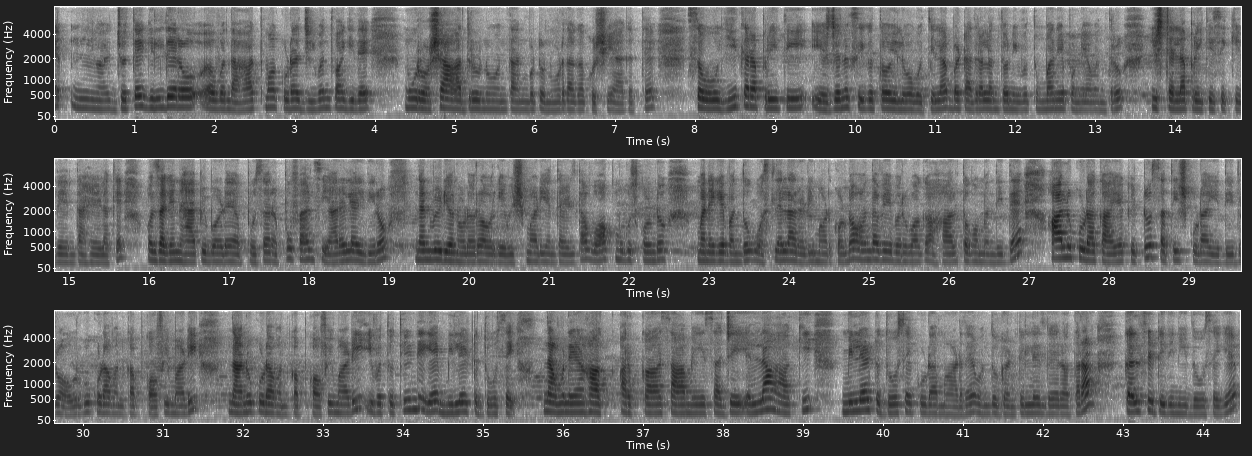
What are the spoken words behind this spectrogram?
ಜೊತೆಗಿಲ್ಲದೆ ಇರೋ ಒಂದು ಆತ್ಮ ಕೂಡ ಜೀವಂತವಾಗಿದೆ. ಮೂರು ವರ್ಷ ಆದ್ರೂ ಅಂತ ಅಂದ್ಬಿಟ್ಟು ನೋಡಿದಾಗ ಖುಷಿ ಆಗುತ್ತೆ. ಸೊ ಈ ಥರ ಪ್ರೀತಿ ಎಷ್ಟು ಜನಕ್ಕೆ ಸಿಗುತ್ತೋ ಇಲ್ವೋ ಗೊತ್ತಿಲ್ಲ ಬಟ್ ಅದರಲ್ಲಂತೂ ನೀವು ತುಂಬಾ ಪುಣ್ಯವಂತರು. ಇಷ್ಟೆಲ್ಲ ಪ್ರೀತಿ ಸಿಕ್ಕಿದೆ ಅಂತ ಹೇಳೋಕ್ಕೆ. Once again happy birthday Appu sir Appu fans ಯಾರೆಲ್ಲ ಇದ್ದೀರೋ ನನ್ನ ವಿಡಿಯೋ ನೋಡೋರು ಅವ್ರಿಗೆ ವಿಶ್ ಮಾಡಿ ಅಂತ ಹೇಳ್ತಾ ವಾಕ್ ಮುಗಿಸ್ಕೊಂಡು ಮನೆಗೆ ಬಂದು ಹೊಸ್ಲೆಲ್ಲ ರೆಡಿ ಮಾಡಿಕೊಂಡು ಆನ್ ದ ವೇ ಬರುವಾಗ ಹಾಲು ತೊಗೊಂಬಂದಿದ್ದೆ. ಹಾಲು ಕೂಡ ಕಾಯಕ್ಕಿಟ್ಟು ಸತೀಶ್ ಕೂಡ ಇದ್ದಿದ್ರು ಅವ್ರಿಗೂ ಕೂಡ ಒಂದು ಕಪ್ ಕಾಫಿ ಮಾಡಿ, ನಾನು ಕೂಡ ಒಂದು ಕಪ್ ಕಾಫಿ ಮಾಡಿ. ಇವತ್ತು ತಿಂಡಿಗೆ ಮಿಲೆಟ್ ದೋಸೆ. ನವಣೆ, ಹಾಕ್, ಅರ್ಕ, ಸಾಮೆ, ಸಜೆ ಎಲ್ಲ ಹಾಕಿ ಮಿಲೆಟ್ ದೋಸೆ ಕೂಡ ಮಾಡಿದೆ. ಒಂದು ಗಂಟಿಲ್ಲದೆ ಇರೋ ಥರ ಕಲಸಿಟ್ಟಿದ್ದೀನಿ ದೋಸೆಗೆ.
